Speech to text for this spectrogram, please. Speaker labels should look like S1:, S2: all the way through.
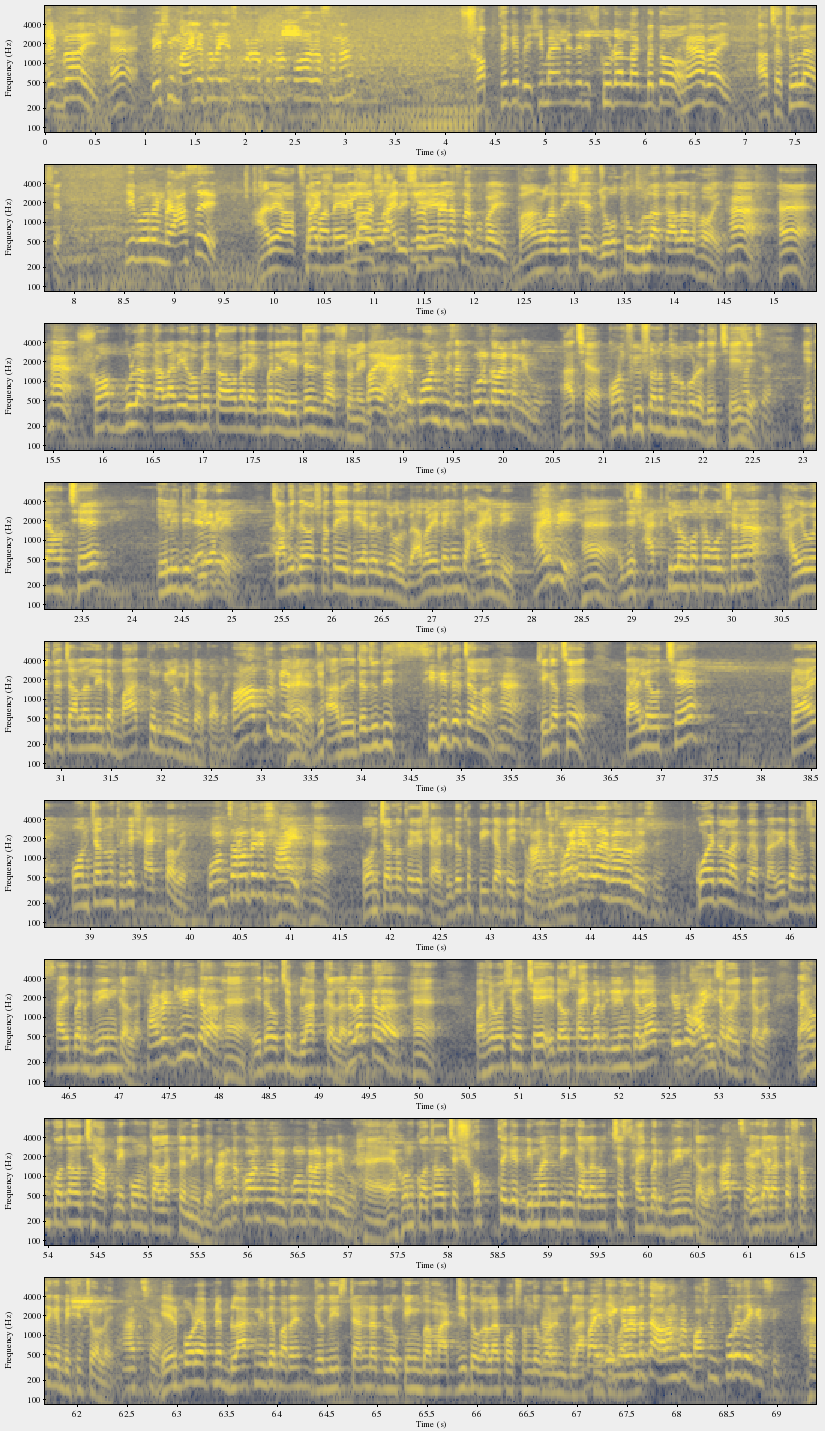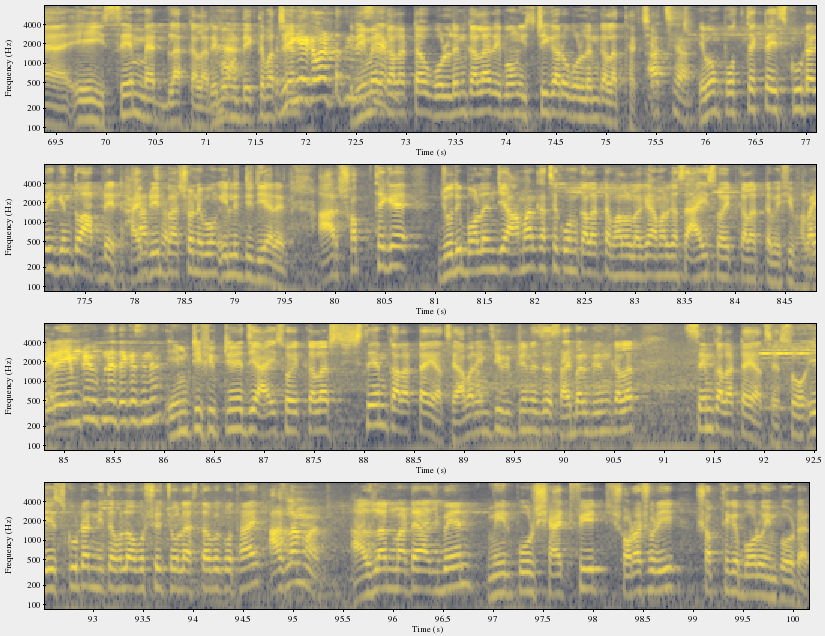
S1: আরিফ ভাই
S2: হ্যাঁ।
S1: বেশি মাইলেজ চালা স্কুটার কোথাও পাওয়া যাচ্ছে না?
S2: সব থেকে বেশি মাইলেজের স্কুটার লাগবে তো?
S1: হ্যাঁ ভাই।
S2: আচ্ছা চলে আসেন।
S1: কি বলেন ভাই আছে?
S2: আরে আছে মানে বাংলাদেশে বাংলাদেশে যতগুলা কালার হয়
S1: হ্যাঁ
S2: হ্যাঁ
S1: হ্যাঁ।
S2: সবগুলা কালারই হবে তাও আবার একবারে লেটেস্ট ভার্সনের
S1: ভাই আমি তো কনফিউজ আমি কোন কালারটা নেব?
S2: আচ্ছা কনফিউশনও দূর করে দিচ্ছে এই যে
S1: আচ্ছা।
S2: এটা হচ্ছে এলইডি ডিআরএল চাবি
S1: আচ্ছা।
S2: দেওয়ার সাথে এই ডিআরএল জ্বলবে। আবার এটা কিন্তু হাইব্রিড
S1: হাইব্রিড
S2: হ্যাঁ যে ষাট কিলোর কথা বলছেন না
S1: হ্যাঁ।
S2: হাইওয়েতে চালালে এটা বাহাত্তর কিলোমিটার পাবেন।
S1: বাহাত্তর
S2: হ্যাঁ
S1: কিলোমিটার।
S2: আর এটা যদি সিটিতে চালান
S1: হ্যাঁ।
S2: ঠিক আছে তাহলে হচ্ছে প্রায় পঞ্চান্ন থেকে ষাট পাবেন।
S1: পঞ্চান্ন থেকে ষাট?
S2: হ্যাঁ পঞ্চান্ন থেকে ষাট। এটা তো পিক আপে চলবে।
S1: আচ্ছা কয়টা কালার অ্যাভেলেবল রয়েছে?
S2: কয়টা লাগবে আপনার? এটা হচ্ছে cyber green colour
S1: cyber green colour
S2: হ্যাঁ এটা হচ্ছে ব্ল্যাক কালার
S1: ব্ল্যাক কালার
S2: হ্যাঁ পাশাপাশি হচ্ছে এটাও cyber green colour ice white colour. এখন কথা হচ্ছে আপনি কোন কালারটা নেবেন?
S1: আমি তো কনফিউজ আমি কোন কালারটা নেব।
S2: হ্যাঁ এখন কথা হচ্ছে সব থেকে ডিমান্ডিং কালার হচ্ছে সাইবার গ্রিন কালার।
S1: আচ্ছা।
S2: এই কালারটা সব থেকে বেশি চলে।
S1: আচ্ছা।
S2: এরপরে আপনি ব্ল্যাক নিতে পারেন যদি স্ট্যান্ডার্ড লুকিং বা মার্জিত কালার পছন্দ করেন
S1: আচ্ছা,
S2: ব্ল্যাক
S1: ভাই
S2: নিতে
S1: এই কালারটাতে আরাম করে বাসন পরে দেখেছি।
S2: হ্যাঁ এই সেম ম্যাট ব্ল্যাক কালার এবং
S1: হ্যাঁ,
S2: দেখতে পাচ্ছেন
S1: ring এর কিন্তু
S2: রিমের। কালারটাও গোল্ডেন কালার এবং স্টিকারও গোল্ডেন কালার থাকছে।
S1: আচ্ছা।
S2: এবং প্রত্যেকটা স্কুটারই কিন্তু আপডেট হাইব্রিড
S1: আচ্ছা।
S2: ভার্সন এবং এলইডি ডিআরএল আর সব থেকে যদি বলেন যে আমার কাছে কোন কালারটা ভালো লাগে আমার কাছে আইস হোয়াইট কালারটা বেশি ভালো
S1: ভাই এটা
S2: লাগে।
S1: এমটি ফিফটিনে দেখেছি না?
S2: এমটি ফিফটিনের যে আইস হোয়াইট কালার সেম কালারটাই আছে। আবার এমটি ফিফটিনের যে সাইবার গ্রিন কালার সেম কালারটাই আছে। সো এই স্কুটার নিতে হলে অবশ্যই চলে আসতে হবে কোথায়?
S1: আজলান মাঠ।
S2: আজলান মাঠে আসবেন মিরপুর ষাট ফিট সরাসরি সব থেকে বড় ইম্পোর্টার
